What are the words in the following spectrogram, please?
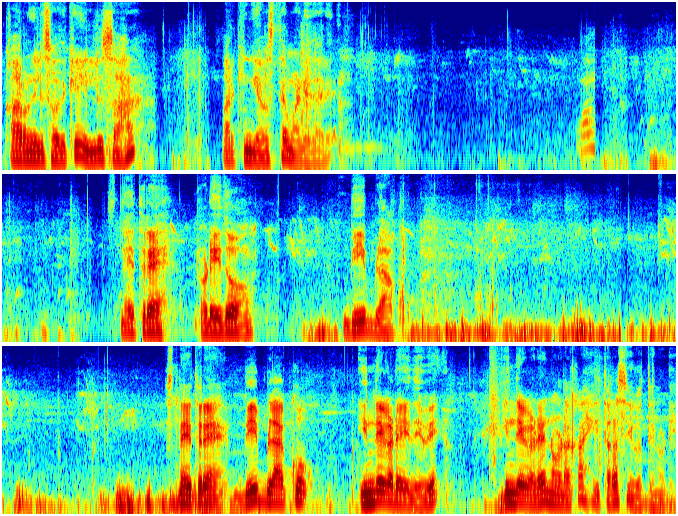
ಕಾರು ನಿಲ್ಲಿಸೋದಕ್ಕೆ ಇಲ್ಲೂ ಸಹ ಪಾರ್ಕಿಂಗ್ ವ್ಯವಸ್ಥೆ ಮಾಡಿದ್ದಾರೆ. ಸ್ನೇಹಿತರೆ, ನೋಡಿ ಇದು ಬಿ ಬ್ಲಾಕ್. ಸ್ನೇಹಿತರೆ, ಬಿ ಬ್ಲ್ಯಾಕು ಹಿಂದೆಗಡೆ ಇದ್ದೀವಿ. ಹಿಂದೆಗಡೆ ನೋಡೋಕೆ ಈ ಥರ ಸಿಗುತ್ತೆ ನೋಡಿ.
